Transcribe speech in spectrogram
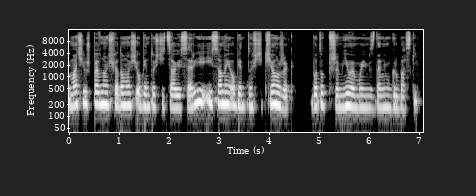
macie już pewną świadomość objętości całej serii i samej objętości książek, bo to przemiłe moim zdaniem grubaski.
